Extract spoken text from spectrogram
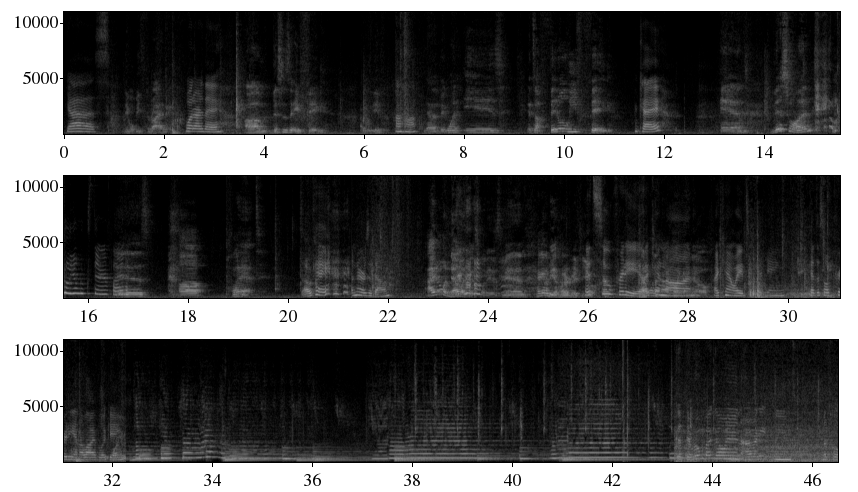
Yes. They will be thriving. What are they? Um, this is a fig, I believe. Uh-huh. Yeah, the big one is, it's a fiddle leaf fig. Okay. And this one Cleo looks terrified. is a plant. Okay. and there's are down. I don't know what this one is, man. I gotta be 100 with you. It's so pretty. I I, cannot. like I know. I can't wait to freaking get this all pretty and alive looking.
